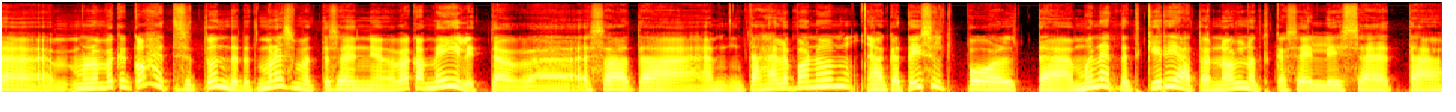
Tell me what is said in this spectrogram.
äh, mul on väga kahetised tunded, et mõnes mõttes on ju väga meelitav äh, saada tähelepanu, aga teiselt poolt mõned need kirjad on olnud ka sellised äh,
